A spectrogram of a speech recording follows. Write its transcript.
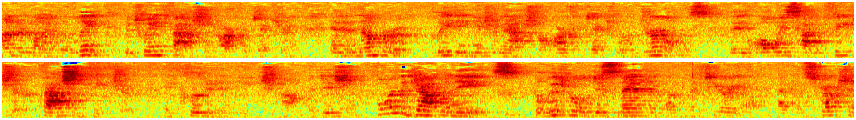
underline the link between fashion architecture and a number of leading international architectural journals. They've always had a feature, fashion feature, included in each um, edition. For the Japanese, the literal dismantling of material, a construction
